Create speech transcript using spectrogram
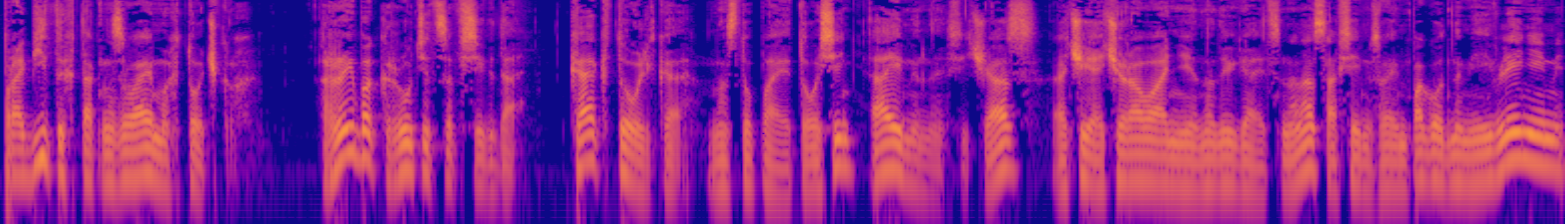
пробитых так называемых точках, рыба крутится всегда. Как только наступает осень, а именно сейчас, а чье очарование надвигается на нас со всеми своими погодными явлениями,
